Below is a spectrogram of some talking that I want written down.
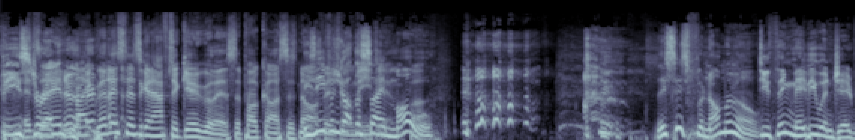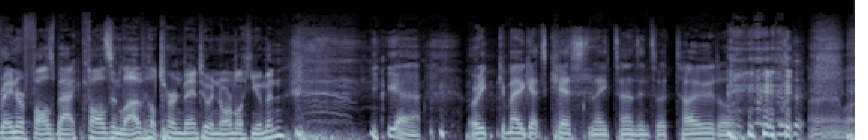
Beast It's a- Rayner. like the listeners are going to have to Google this. The podcast is not. He's even got the same mole. this is phenomenal. Do you think maybe when Jay Rayner falls back, falls in love, he'll turn back into a normal human? yeah. Or he maybe gets kissed and he turns into a toad or I don't know what,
